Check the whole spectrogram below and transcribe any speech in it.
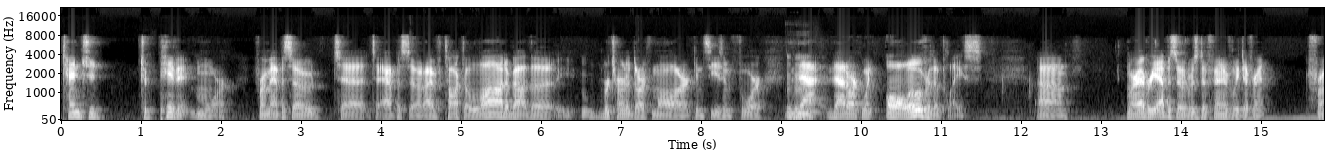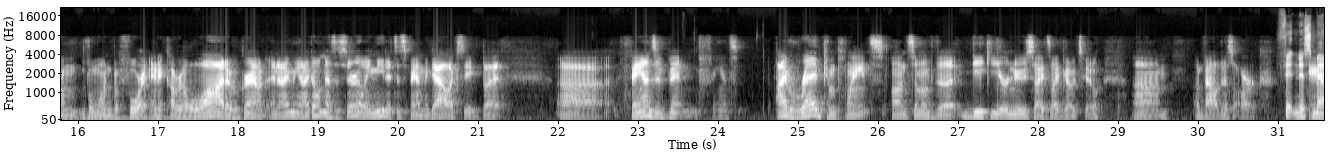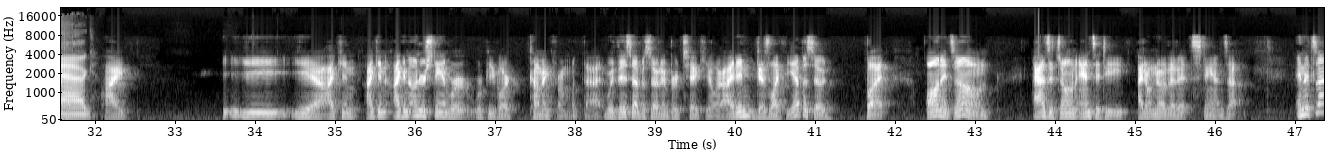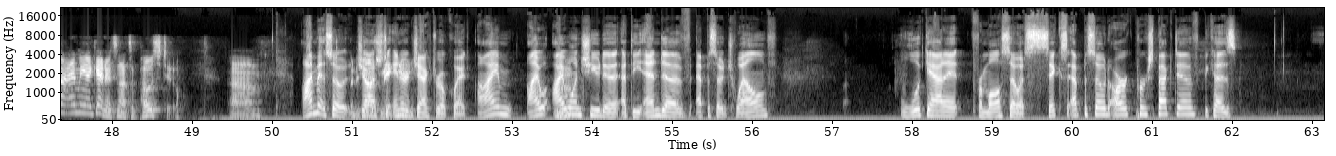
tend to to pivot more from episode to, to episode. I've talked a lot about the Return of Darth Maul arc in season 4 mm-hmm. That that arc went all over the place, um, where every episode was definitively different from the one before it, and it covered a lot of ground. And I mean, I don't necessarily need it to span the galaxy, but uh, fans have been fans. I've read complaints on some of the geekier news sites I go to. Um, about this arc. Fitness and mag. I yeah, I can I can I can understand where where people are coming from with that. With this episode in particular, I didn't dislike the episode, but on its own, as its own entity, I don't know that it stands up. And it's not. I mean, again, it's not supposed to. Um, I'm so Josh to interject me... real quick. I'm I I mm-hmm. want you to at the end of episode twelve look at it from also a six episode arc perspective because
